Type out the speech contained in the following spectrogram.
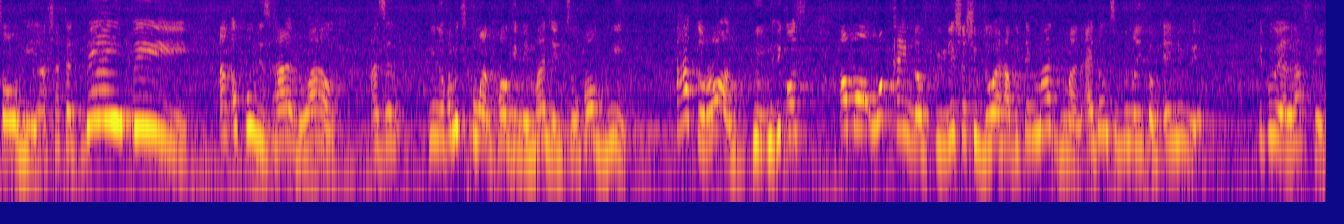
saw me and shouted baby and opened his hand. Wow. As in, you know, for me to come and hug him, imagine to hug me. I had to run because, um, what kind of relationship do I have with a madman? I don't even know him from anywhere. People were laughing.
